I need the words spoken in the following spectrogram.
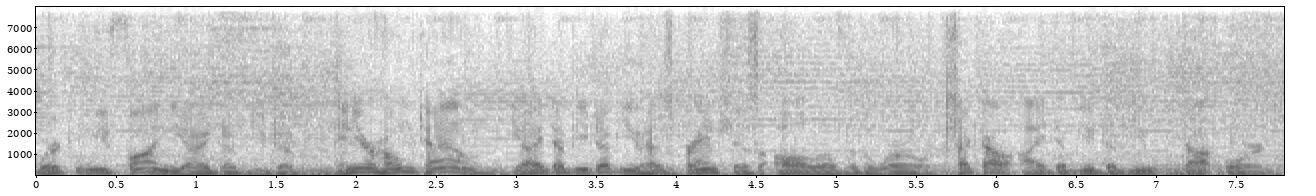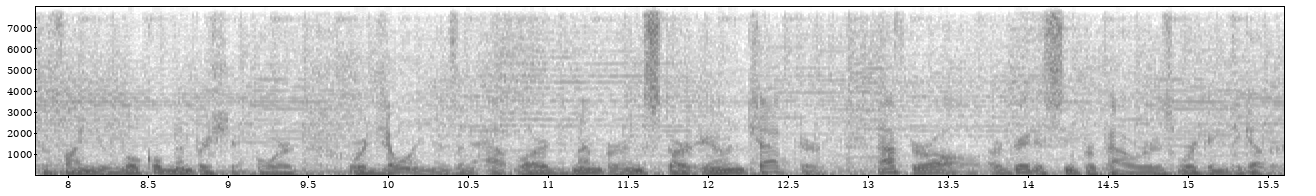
Where can we find the IWW? In your hometown. The IWW has branches all over the world. Check out IWW.org to find your local membership board or join as an at large member and start your own chapter. After all, our greatest superpower is working together.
